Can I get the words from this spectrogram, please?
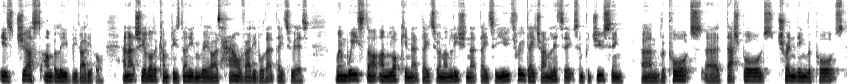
is just unbelievably valuable. And actually, a lot of companies don't even realize how valuable that data is. When we start unlocking that data and unleashing that data you, through data analytics and producing um, reports, uh, dashboards, trending reports,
